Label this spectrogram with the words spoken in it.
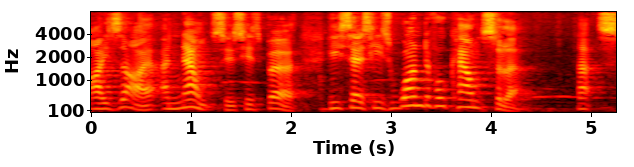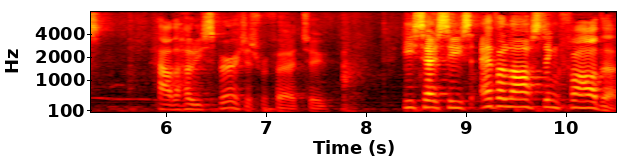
Isaiah announces his birth. He says he's wonderful counselor. That's how the Holy Spirit is referred to. He says he's everlasting Father.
